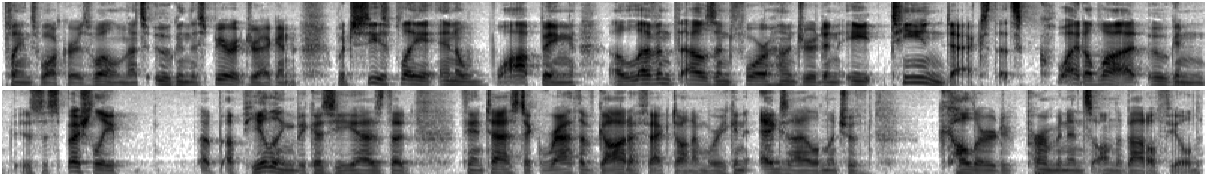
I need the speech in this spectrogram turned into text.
planeswalker as well, and that's Ugin the Spirit Dragon, which sees play in a whopping 11,418 decks. That's quite a lot. Ugin is especially appealing because he has the fantastic Wrath of God effect on him, where he can exile a bunch of colored permanents on the battlefield.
